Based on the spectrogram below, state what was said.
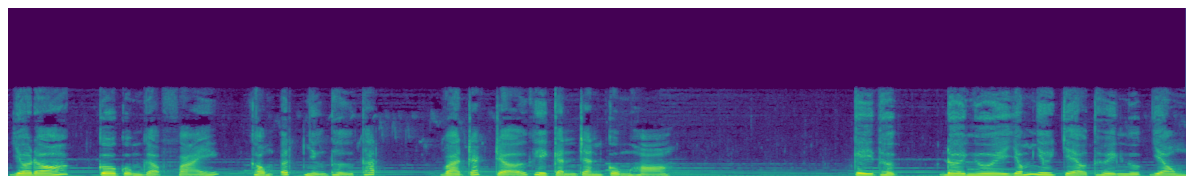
Do đó, cô cũng gặp phải không ít những thử thách và trắc trở khi cạnh tranh cùng họ. Kỳ thực, đời người giống như chèo thuyền ngược dòng,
